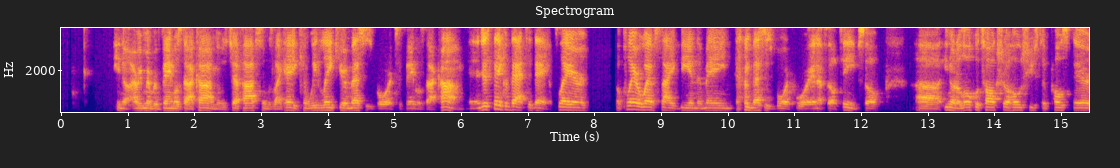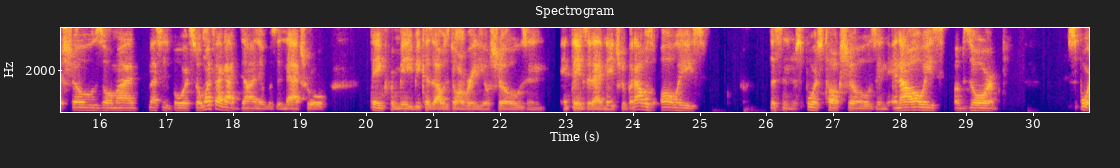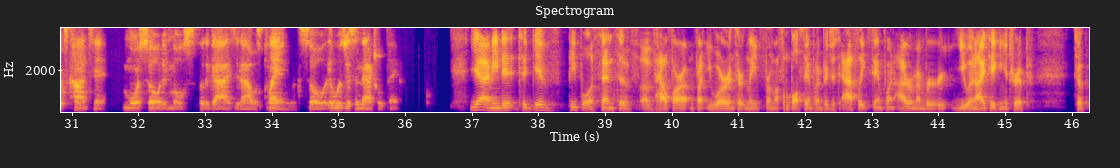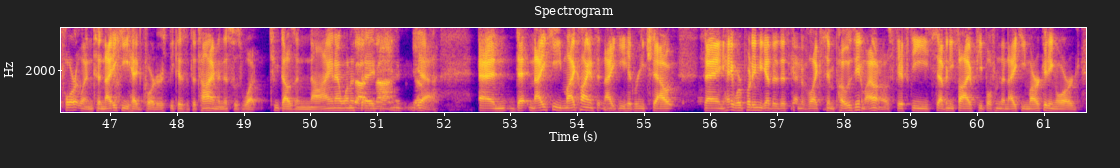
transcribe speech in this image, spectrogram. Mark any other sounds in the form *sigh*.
you know, I remember Bengals.com. It was Geoff Hobson was like, hey, can we link your message board to Bengals.com? And just think of that today, a player, a player website being the main *laughs* message board for NFL team. So uh, you know, the local talk show hosts used to post their shows on my message board. So once I got done, it was a natural thing for me because I was doing radio shows and and things of that nature. But I was always listening to sports talk shows and and I always absorbed sports content more so than most of the guys that I was playing with. So it was just a natural thing. Yeah, I mean to to give people a sense of of how far out in front you were, and certainly from a football standpoint, but just athlete standpoint, I remember you and I taking a trip to Portland to Nike headquarters because at the time, and this was what 2009, I want to say, yep. yeah. And that Nike, my clients at Nike had reached out saying, Hey, we're putting together this kind of like symposium. I don't know, it was 50, 75 people from the Nike marketing org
